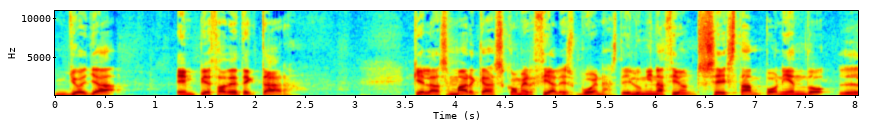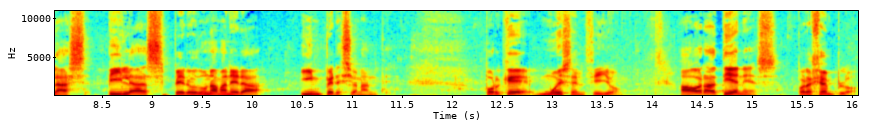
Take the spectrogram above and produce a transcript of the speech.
yo ya empiezo a detectar que las marcas comerciales buenas de iluminación se están poniendo las pilas, pero de una manera impresionante. ¿Por qué? Muy sencillo. Ahora tienes, por ejemplo,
